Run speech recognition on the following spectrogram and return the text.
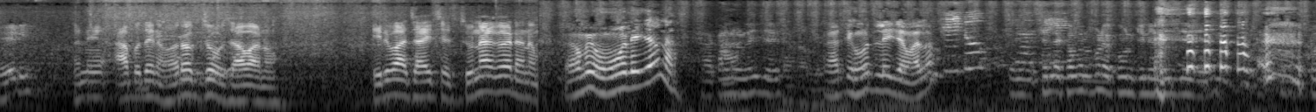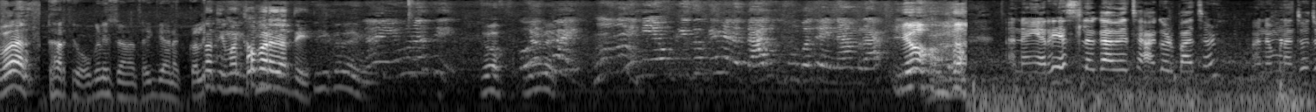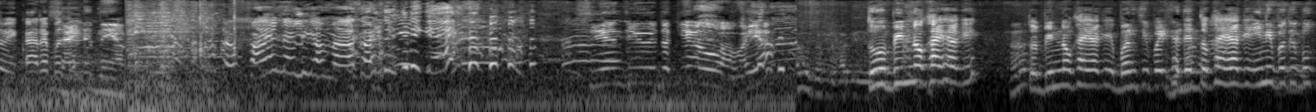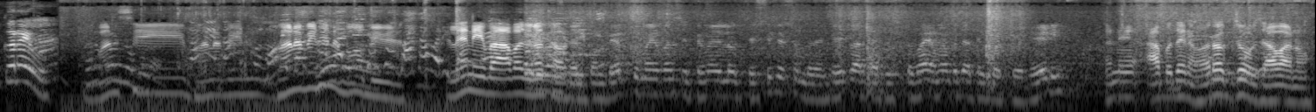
Ready અને આ બધાને હરખ જો જવાનો. હીરવા જાય છે જુનાગઢ અને અમે હું લઈ જાઉં ને? આ કાનો લઈ જાય. હાથી હું જ લઈ જાઉં હાલો. છેલ્લે ખબર પડે કોણ કિને લઈ જાય. બસ. અઢારથી ઓગણીસ જણા થઈ ગયા અને કલ નથી મને ખબર જ હતી. ઈ કરે. એવું. એવું નથી જો ન્યા રે. એને એવું કીધું કે હે ને તારું જ હું બધાય નામ રાખી યો. અને અહીંયા રેસ લગાવે છે આગળ પાછળ. અને હમણાં જોજો એ કારે સાઈડ આપી ફાઇનલી અમે આગળ નીકળી ગયા. સીએનજી તો ક્યાં હોવા. તું બિન નો ખાઈ હકી? તો બિન નો ખાઈ હકી? બંસી પૈસા દે તો ખાઈ હકી? એની બધું બુક કરાવ્યું બંસી ભાનાબેન ભાનાબેન હે ને બહુ બીવે. એટલે ને બા આ બાજુ નથી welcome back to my Bansi family લોક જય શ્રી કૃષ્ણ બધા જય દ્વારકાધીશ. તો ભાઈ અમે બધા થઈ ગયા છીએ રેડી અને આ બધાને હરખ જો જવાનો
